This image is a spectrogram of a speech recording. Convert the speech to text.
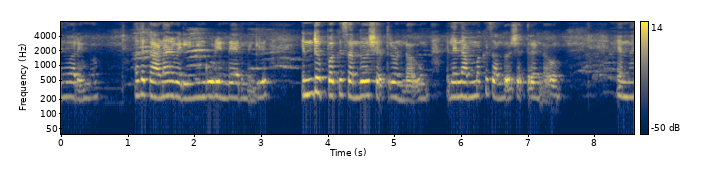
എന്ന് പറയുമ്പോൾ അത് കാണാൻ വല്യമ്മയും കൂടി ഉണ്ടായിരുന്നെങ്കിൽ എന്റെ ഉപ്പക്ക് സന്തോഷം എത്ര ഉണ്ടാകും അല്ലെങ്കിൽ നമുക്ക് സന്തോഷം എത്ര ഉണ്ടാകും എന്ന്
